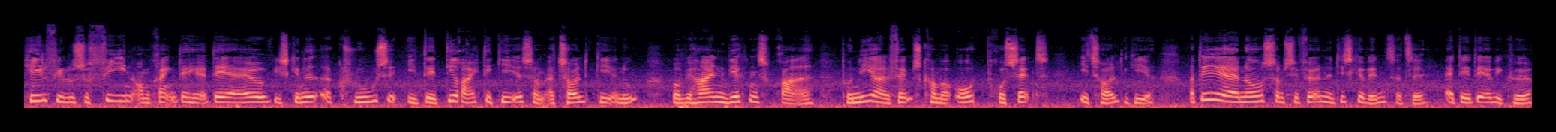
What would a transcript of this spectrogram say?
Hele filosofien omkring det her, det er jo, at vi skal ned og cruise i det direkte gear, som er 12. gear nu, hvor vi har en virkningsgrad på 99,8 procent i 12. gear. Og det er noget, som chaufførerne de skal vende sig til, at det er der, vi kører.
